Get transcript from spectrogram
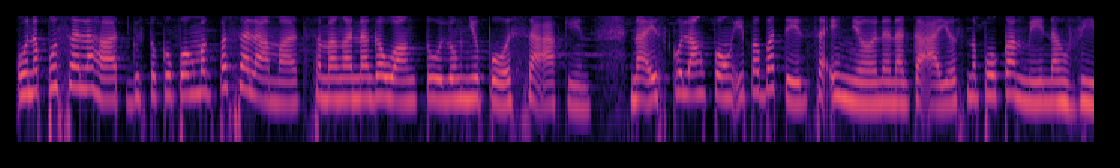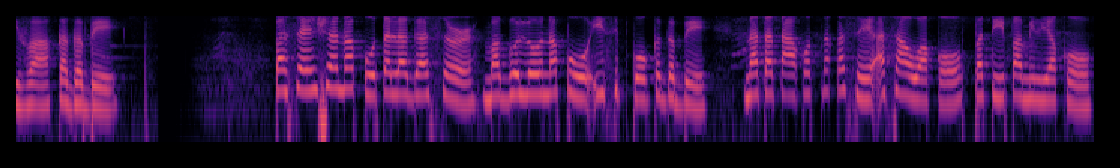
Una po sa lahat, gusto ko pong magpasalamat sa mga nagawang tulong niyo po sa akin. Nais ko lang pong ipabatid sa inyo na nagkaayos na po kami ng Viva kagabi. Pasensya na po talaga sir, magulo na po isip ko kagabi. Natatakot na kasi asawa ko, pati pamilya ko.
